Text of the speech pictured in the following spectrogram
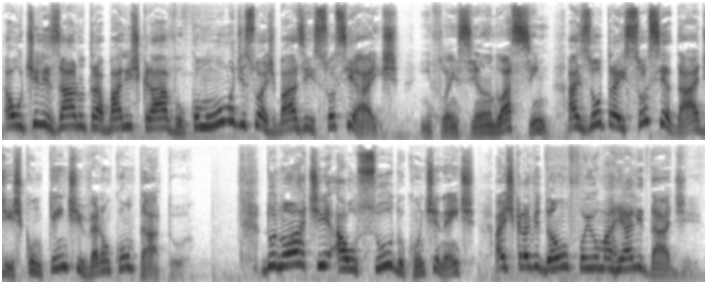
a utilizar o trabalho escravo como uma de suas bases sociais, influenciando assim as outras sociedades com quem tiveram contato. Do norte ao sul do continente, a escravidão foi uma realidade,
